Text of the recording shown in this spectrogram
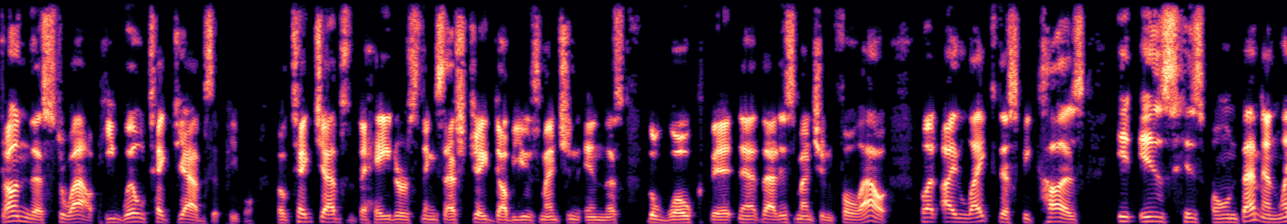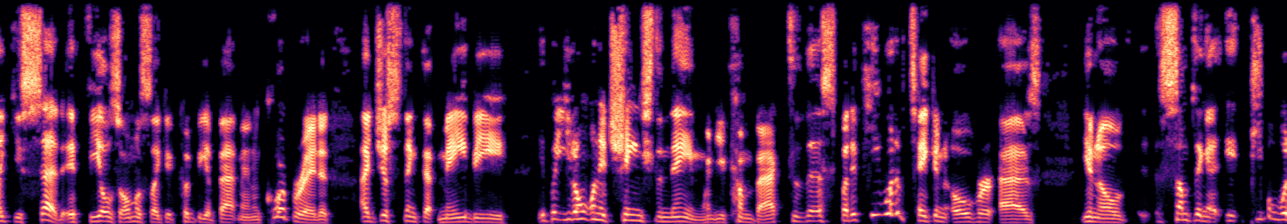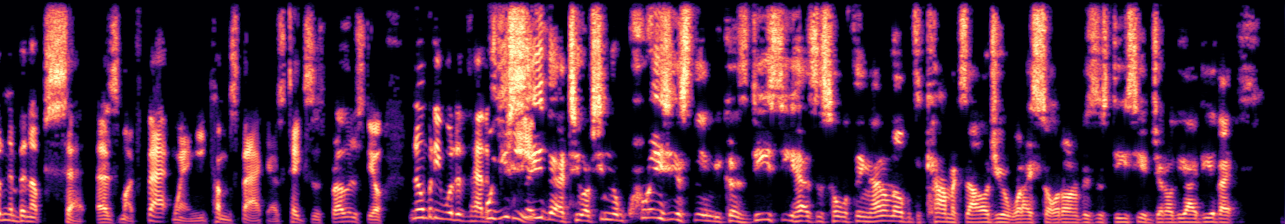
done this throughout. He will take jabs at people. He'll take jabs at the haters, things SJWs mentioned in this, the woke bit that, that is mentioned full out. But I like this because it is his own Batman. Like you said, it feels almost like it could be a Batman Incorporated. I just think that maybe, but you don't want to change the name when you come back to this. But if he would have taken over as, you know, something, it, people wouldn't have been upset as much. Batwing, he comes back as, takes his brother's deal. Nobody would have had a Well, you peep. say that too. I've seen the craziest thing because DC has this whole thing. I don't know if it's a comiXology or what I saw it on, if it's just DC in general. The idea that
